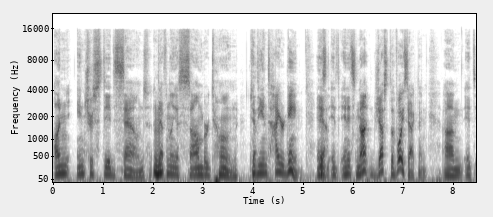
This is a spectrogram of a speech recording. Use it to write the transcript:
uninterested sound, Mm-hmm. definitely a somber tone to Yeah. the entire game, and it's, Yeah. it's and it's not just the voice acting. Um, it's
